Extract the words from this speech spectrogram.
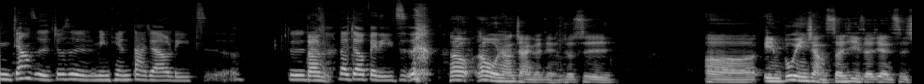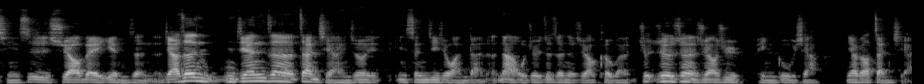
你这样子，就是明天大家要离职了，就是但大家要被离职。那那我想讲一个点，就是呃，影不影响生计这件事情是需要被验证的。假设你今天真的站起来，你就你生计就完蛋了。那我觉得这真的需要客观，就就真的需要去评估一下，你要不要站起来？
